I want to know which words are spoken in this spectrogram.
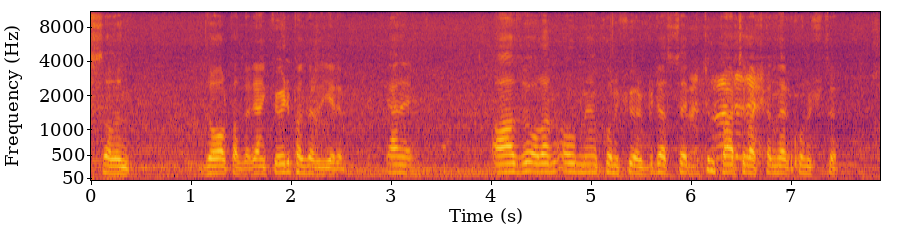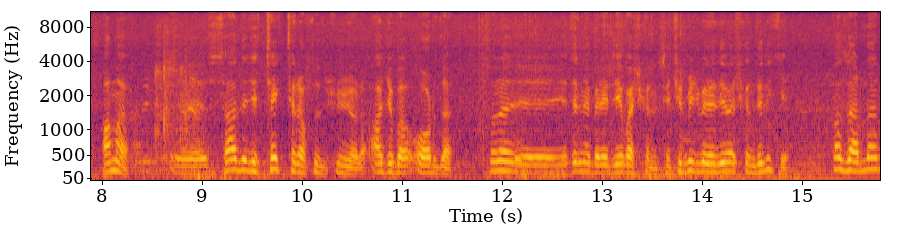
Kavaksal'ın doğal pazarı yani köylü pazarı diyelim. Yani ağzı olan olmayan konuşuyor. Bilhassa bütün parti başkanları konuştu. Ama e, sadece tek taraflı düşünüyor. Acaba orada. Sonra e, Edirne Belediye Başkanı, seçilmiş belediye başkanı dedi ki pazarlar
